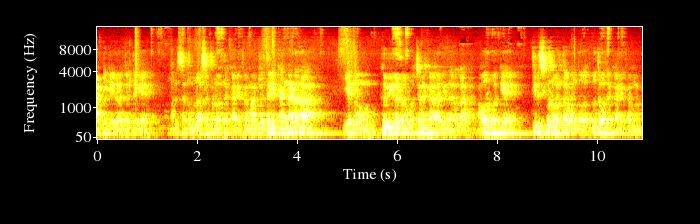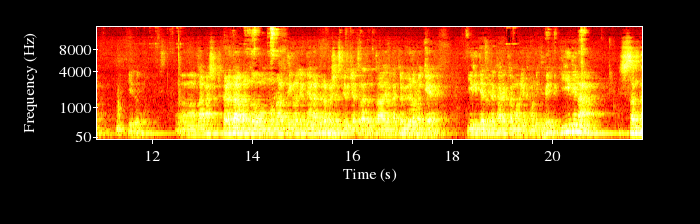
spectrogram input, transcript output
ಆಟಿಕೆಗಳ ಜೊತೆಗೆ ಮನಸ್ಸನ್ನು ಉಲ್ಲಾಸ ಕೊಡುವಂಥ ಕಾರ್ಯಕ್ರಮ. ಜೊತೆಗೆ ಕನ್ನಡದ ಏನು ಕವಿಗಳು ವಚನಕಾರರಿದ್ದಾರಲ್ಲ ಅವ್ರ ಬಗ್ಗೆ ತಿಳಿಸಿಕೊಡುವಂಥ ಒಂದು ಅದ್ಭುತವಾದ ಕಾರ್ಯಕ್ರಮ ಇದು. ಲಾಸ್ಟ್ ಕಳೆದ ಒಂದು ಮೂರ್ನಾಲ್ಕು ತಿಂಗಳಲ್ಲಿ ಜ್ಞಾನಪೀಠ ಪ್ರಶಸ್ತಿ ವಿಜೇತರಾದಂಥ ಎಲ್ಲ ಕವಿಗಳ ಬಗ್ಗೆ ಈ ರೀತಿಯಾದಂಥ ಕಾರ್ಯಕ್ರಮವನ್ನು ಇಟ್ಕೊಂಡಿದ್ವಿ. ಈ ದಿನ ಸಂತ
